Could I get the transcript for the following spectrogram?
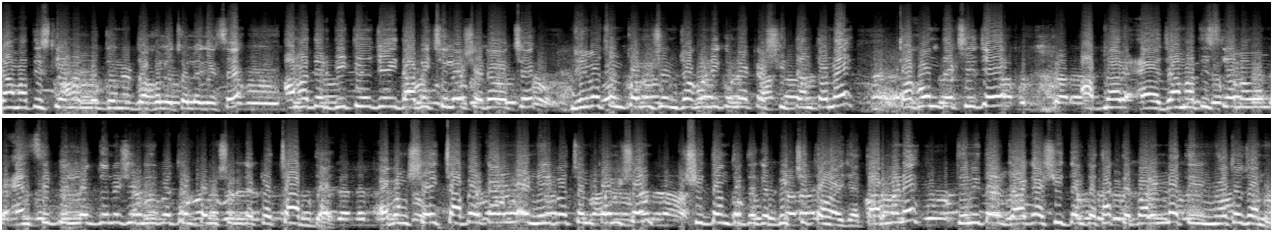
জামাত ইসলামের লোকজনের দখলে চলে গেছে। আমাদের দ্বিতীয় যেই দাবি ছিল সেটা হচ্ছে নির্বাচন কমিশন যখনই কোনো একটা সিদ্ধান্ত নেয়, তখন দেখছি যে আপনার জামাত ইসলাম এবং এনসিপির লোকজন এসে নির্বাচন কমিশনকে একটা চাপ দেয় এবং সেই চাপের কারণে নির্বাচন কমিশন সিদ্ধান্ত থেকে বিচ্যুত হয়ে যায়। তার মানে তিনি তার জায়গায় সিদ্ধান্ত থাকতে পারেন না, তিনি নত নতজানু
